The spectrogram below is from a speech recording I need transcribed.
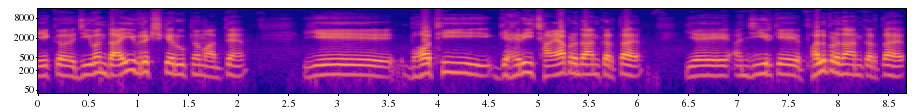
एक जीवनदायी वृक्ष के रूप में मानते हैं। ये बहुत ही गहरी छाया प्रदान करता है, ये अंजीर के फल प्रदान करता है।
